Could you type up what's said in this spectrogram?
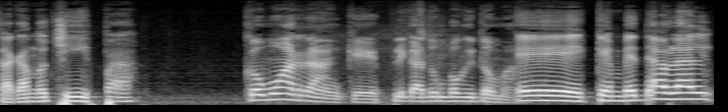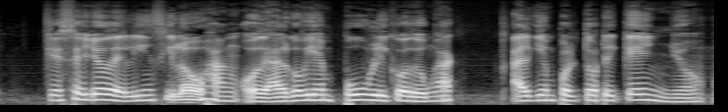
sacando chispas. ¿Cómo arranque? Explícate un poquito más. Eh, que en vez de hablar, qué sé yo, de Lindsay Lohan o de algo bien público, de un alguien puertorriqueño,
